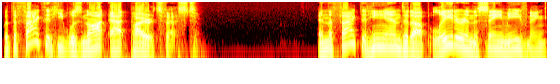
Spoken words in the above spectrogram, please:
But the fact that he was not at Pirates Fest and the fact that he ended up later in the same evening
